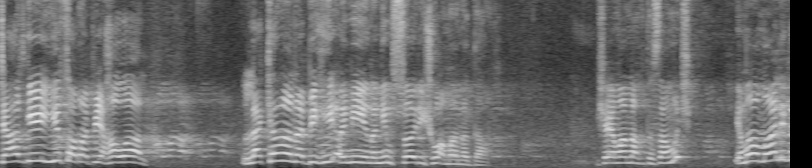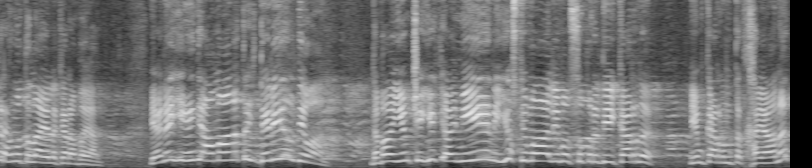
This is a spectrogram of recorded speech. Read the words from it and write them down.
ژےٚ حظ گٔیے ییٖژاہ رۄپیہِ حوال۔ لکھانا بِہی أمیٖنن یِم سٲری چھِو امانت دار۔ یہِ چھا یِوان نقطہٕ سمجھ؟ امام مالک رحمتہ اللہ علیہ کران بیان۔ یعنی یِہنٛدِ امانتٕچ دٔلیٖل دِوان دپان یِم چھِ یِتھۍ أمیٖن یُس تہِ مال یِمن سُپردی کرنہٕ یِم کرن تتھ خیانت،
